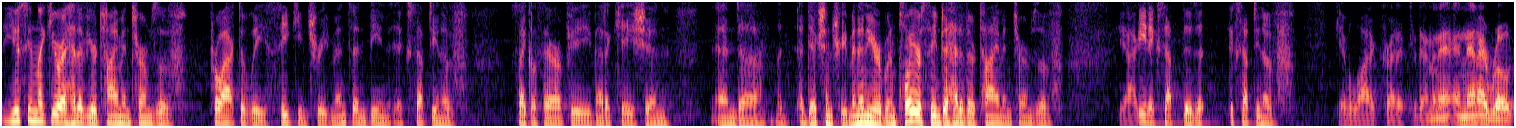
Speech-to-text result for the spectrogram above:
You seem like you're ahead of your time in terms of proactively seeking treatment and being accepting of psychotherapy, medication, and uh, addiction treatment. And your employers seemed ahead of their time in terms of Yeah, being give- accepted, accepting of. Gave a lot of credit to them. And, then- and then I wrote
